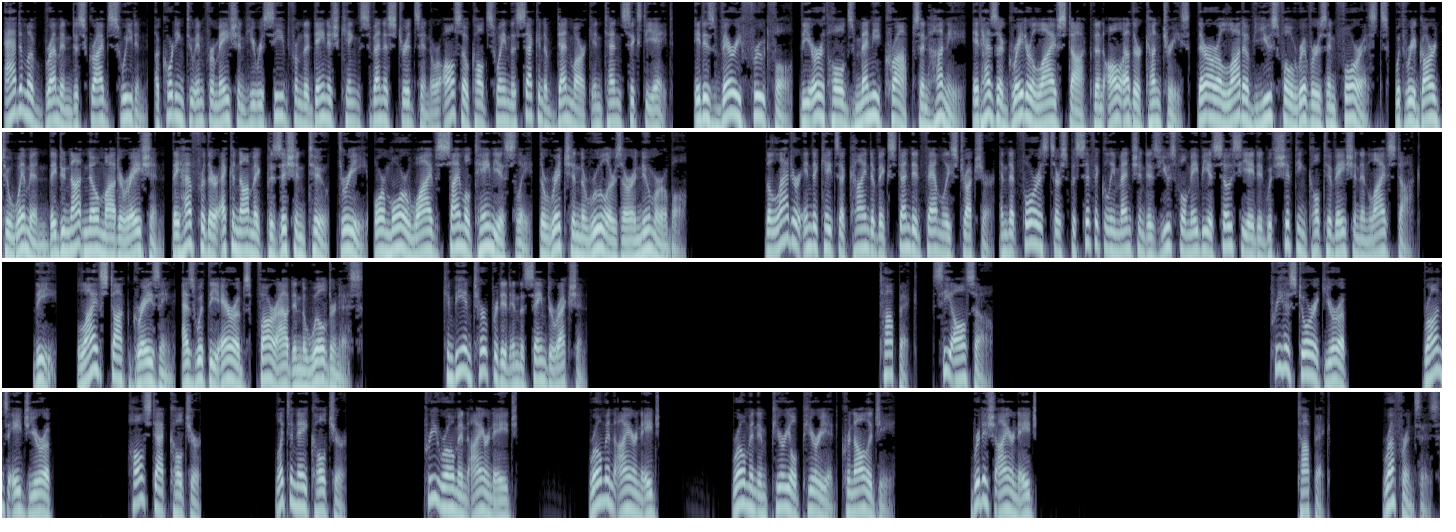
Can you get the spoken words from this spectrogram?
Adam of Bremen describes Sweden, according to information he received from the Danish king Svend Estridsson or also called Sweyn II of Denmark in 1068. It is very fruitful, the earth holds many crops and honey, it has a greater livestock than all other countries, there are a lot of useful rivers and forests, with regard to women they do not know moderation, they have for their economic position two, three, or more wives simultaneously, the rich and the rulers are innumerable. The latter indicates a kind of extended family structure, and that forests are specifically mentioned as useful may be associated with shifting cultivation and livestock. The livestock grazing, as with the Arabs, far out in the wilderness, can be interpreted in the same direction. See also Prehistoric Europe Bronze Age Europe Hallstatt culture La Tène culture Pre-Roman Iron Age Roman Iron Age Roman Imperial period chronology British Iron Age. Topic. References.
